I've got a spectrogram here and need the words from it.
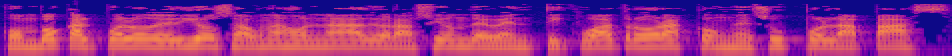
convoca al pueblo de Dios a una jornada de oración de 24 horas con Jesús por la paz.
